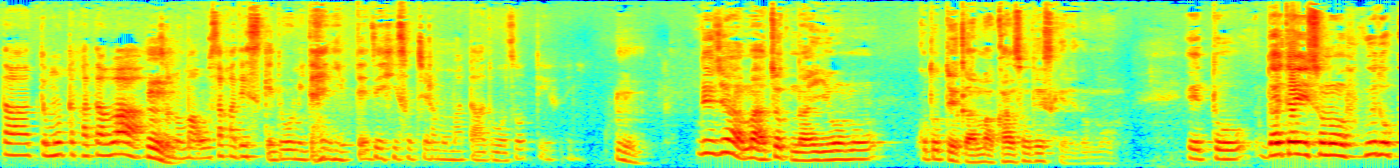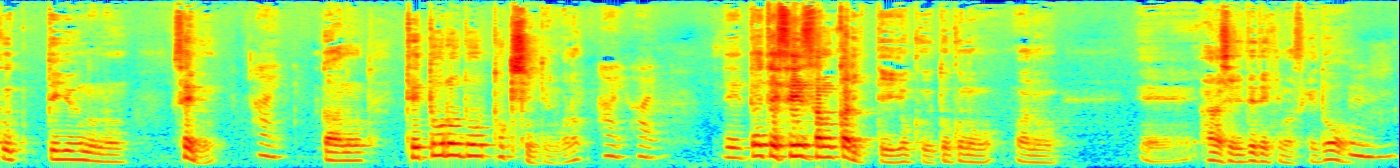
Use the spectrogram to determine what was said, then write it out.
たって思った方は、うんその、まあ、大阪ですけど、みたいに言って、ぜひそちらもまたどうぞっていうふうに。うん。で、じゃあ、まあ、ちょっと内容のことというか、まあ、感想ですけれども、えっと、大体その、フグ毒っていうのの成分はい。が、あの、テトロドトキシンっていうのかな？はい、はい。で、大体生酸カリってよく毒の、あの、えー話で出てきますけど、うん。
